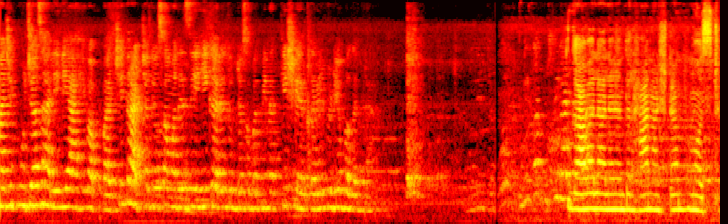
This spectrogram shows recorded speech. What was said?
माझी पूजा झालेली आहे बाप्पाची. तर आजच्या दिवसामध्ये जेही करेल तुमच्यासोबत मी नक्की शेअर करेल. व्हिडिओ बघत राहा. गावाला आल्यानंतर हा नाश्ता मस्ट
